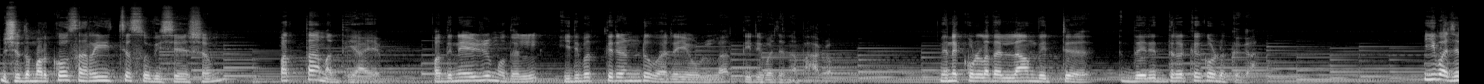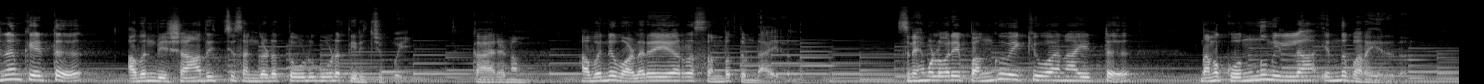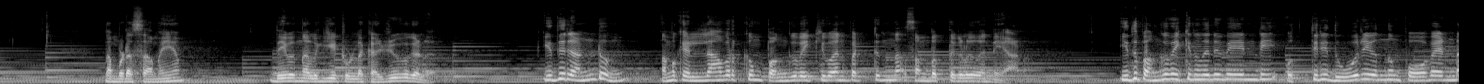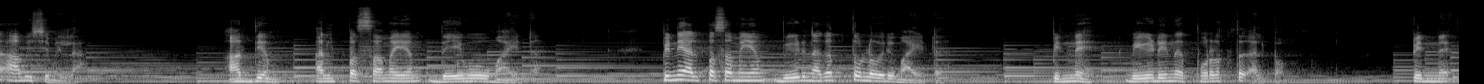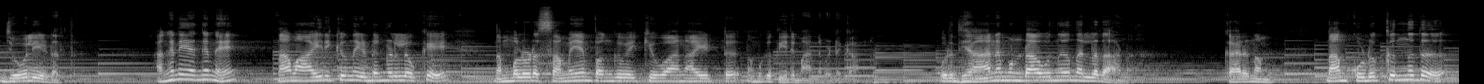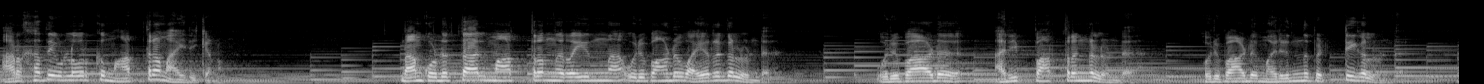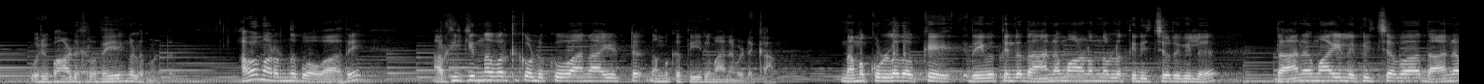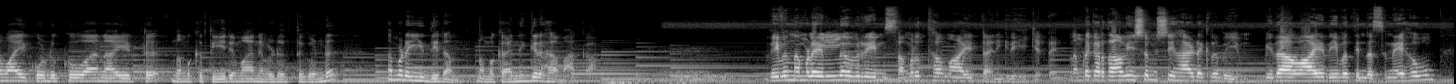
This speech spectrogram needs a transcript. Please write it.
വിശുദ്ധ മർക്കോസ് അറിയിച്ച സുവിശേഷം പത്താം അധ്യായം പതിനേഴ് മുതൽ ഇരുപത്തിരണ്ട് വരെയുള്ള തിരുവചന ഭാഗം. നിനക്കുള്ളതെല്ലാം വിറ്റ് ദരിദ്രക്ക് കൊടുക്കുക. ഈ വചനം കേട്ട് അവൻ വിഷാദിച്ച് സങ്കടത്തോടുകൂടെ തിരിച്ചുപോയി. കാരണം അവന് വളരെയേറെ സമ്പത്തുണ്ടായിരുന്നു. സ്നേഹമുള്ളവരെ പങ്കുവയ്ക്കുവാനായിട്ട് നമുക്കൊന്നുമില്ല എന്ന് പറയരുത്. നമ്മുടെ സമയം ദൈവം നൽകിയിട്ടുള്ള കഴിവുകൾ ഇത് രണ്ടും നമുക്കെല്ലാവർക്കും പങ്കുവയ്ക്കുവാൻ പറ്റുന്ന സമ്പത്തുകൾ തന്നെയാണ്. ഇത് പങ്കുവയ്ക്കുന്നതിന് വേണ്ടി ഒത്തിരി ദൂരെയൊന്നും പോവേണ്ട ആവശ്യമില്ല. ആദ്യം അല്പസമയം ദൈവവുമായിട്ട് പിന്നെ അല്പസമയം വീടിനകത്തുള്ളവരുമായിട്ട് പിന്നെ വീടിന് പുറത്ത് അല്പം പിന്നെ ജോലിയിടത്ത് അങ്ങനെ അങ്ങനെ നാം ആയിരിക്കുന്ന ഇടങ്ങളിലൊക്കെ നമ്മളുടെ സമയം പങ്കുവയ്ക്കുവാനായിട്ട് നമുക്ക് തീരുമാനമെടുക്കാം. ഒരു ധ്യാനമുണ്ടാവുന്നത് നല്ലതാണ്. കാരണം നാം കൊടുക്കുന്നത് അർഹതയുള്ളവർക്ക് മാത്രമായിരിക്കണം. നാം കൊടുത്താൽ മാത്രം നിറയുന്ന ഒരുപാട് വയറുകളുണ്ട്. ഒരുപാട് അരിപ്പാത്രങ്ങളുണ്ട്. ഒരുപാട് മരുന്ന് പെട്ടികളുണ്ട്. ഒരുപാട് ഹൃദയങ്ങളുമുണ്ട്. അവ മറന്നു പോവാതെ അർഹിക്കുന്നവർക്ക് കൊടുക്കുവാനായിട്ട് നമുക്ക് തീരുമാനമെടുക്കാം. നമുക്കുള്ളതൊക്കെ ദൈവത്തിന്റെ ദാനമാണെന്നുള്ള തിരിച്ചറിവിൽ ദാനമായി ലഭിച്ചവ ദാനമായി കൊടുക്കുവാനായിട്ട് നമുക്ക് തീരുമാനമെടുത്തുകൊണ്ട് നമ്മുടെ ഈ ദിനം നമുക്ക് അനുഗ്രഹമാക്കാം. ദൈവം നമ്മളെല്ലാവരെയും സമൃദ്ധമായിട്ട് അനുഗ്രഹിക്കട്ടെ. നമ്മുടെ കർത്താവീശംഷിഹായുടെ കൃപയും പിതാവായ ദൈവത്തിന്റെ സ്നേഹവും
